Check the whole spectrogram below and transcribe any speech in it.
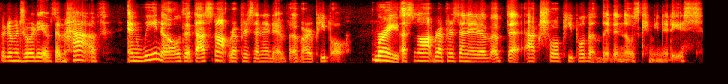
but a majority of them have. And we know that that's not representative of our people. Right That's not representative of the actual people that live in those communities.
